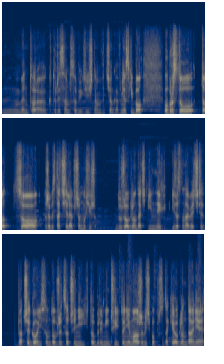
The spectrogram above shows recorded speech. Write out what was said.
mentora, który sam sobie gdzieś tam wyciąga wnioski, bo po prostu to, co, żeby stać się lepszym, musisz dużo oglądać innych i zastanawiać się, dlaczego oni są dobrzy, co czyni ich dobrymi. Czyli to nie może być po prostu takie oglądanie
